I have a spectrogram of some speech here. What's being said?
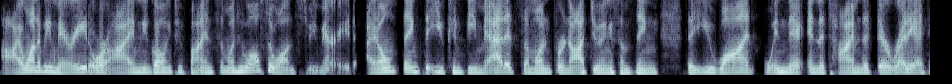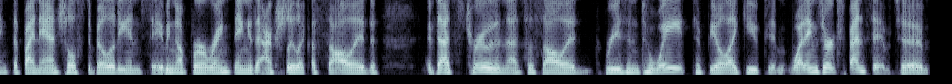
I want to be married or I'm going to find someone who also wants to be married. I don't think that you can be mad at someone for not doing something that you want when they're in the time that they're ready. I think the financial stability and saving up for a ring thing is actually like a solid if that's true, then that's a solid reason to wait to feel like you can. Weddings are expensive to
